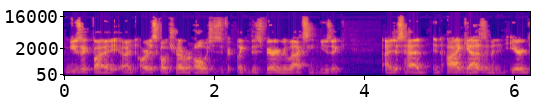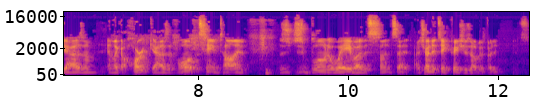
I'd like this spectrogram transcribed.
music by an artist called trevor hall which is like this very relaxing music. I just had an eyegasm and an eargasm and like a heartgasm all at the same time. I was just blown away by the sunset. I tried to take pictures of it but it's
